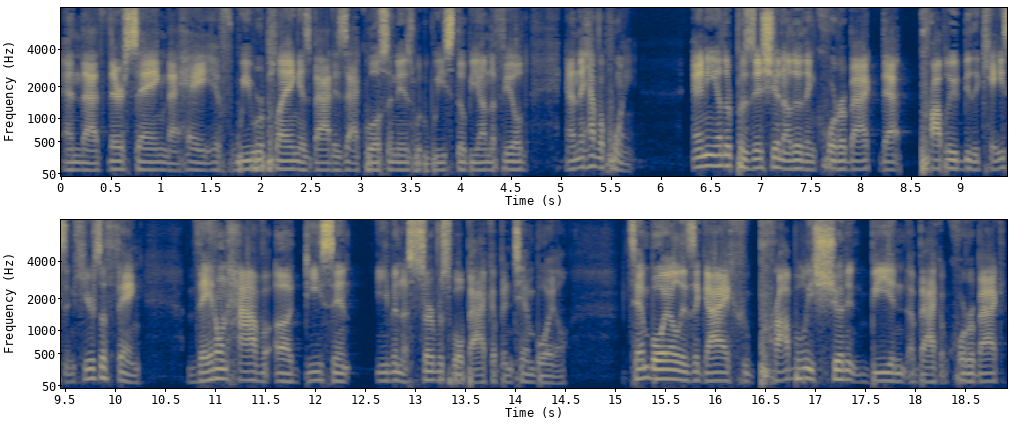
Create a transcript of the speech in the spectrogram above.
and that they're saying that, hey, if we were playing as bad as Zach Wilson is, would we still be on the field? And they have a point. Any other position other than quarterback, that probably would be the case. And here's the thing they don't have a decent, even a serviceable backup in Tim Boyle. Tim Boyle is a guy who probably shouldn't be in a backup quarterback,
